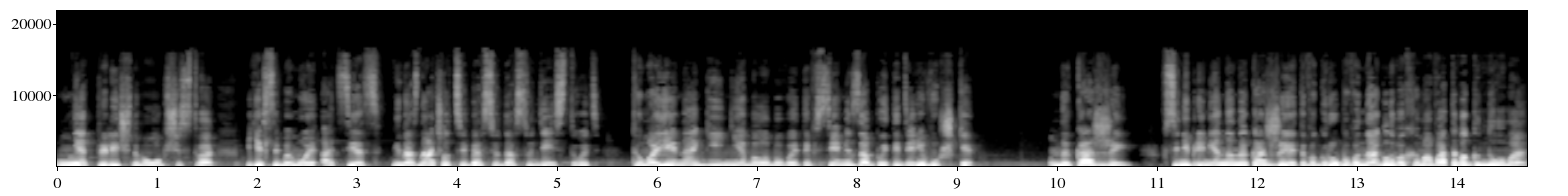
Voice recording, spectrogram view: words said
нет приличного общества. Если бы мой отец не назначил тебя сюда судействовать, то моей ноги не было бы в этой всеми забытой деревушке. Накажи, все непременно накажи этого грубого, наглого, хамоватого гнома.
